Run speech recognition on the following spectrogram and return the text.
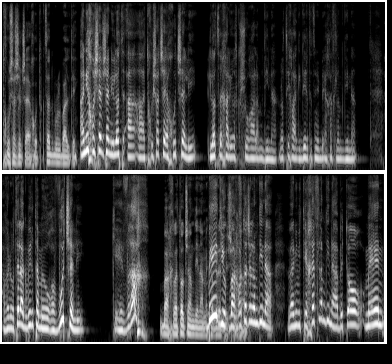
תחושה של שייכות? קצת בולבלתי. אני חושב שאני לא, התחושת שייכות שלי לא צריכה להיות קשורה למדינה. לא צריך להגדיר את עצמי ביחס למדינה. אבל אני רוצה להגביר את המעורבות שלי כאזרח, בהחלטות שהמדינה מקבלת בדיוק, בשבילך. בהחלטות של המדינה. ואני מתייחס למדינה בתור מעין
